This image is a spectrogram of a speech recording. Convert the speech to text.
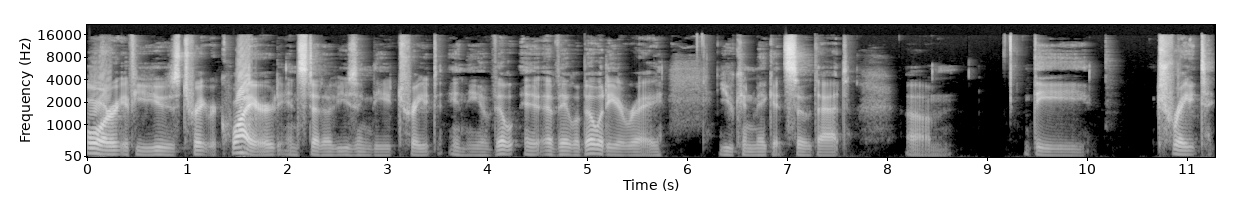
or if you use trait required instead of using the trait in the avail availability array, you can make it so that um, the trait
